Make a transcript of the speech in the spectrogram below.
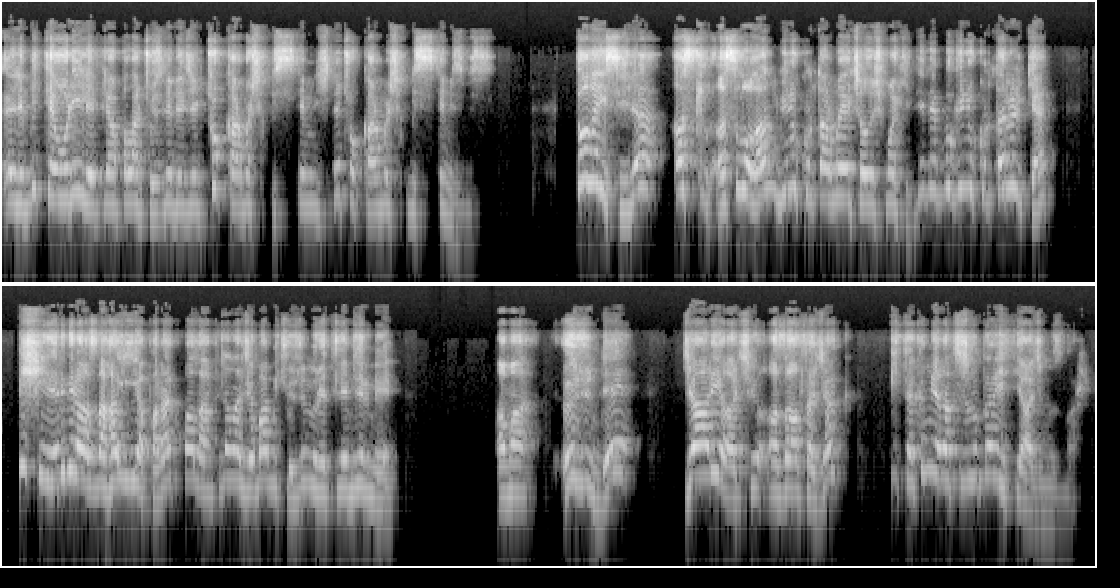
öyle bir teoriyle falan falan çözülebilecek çok karmaşık bir sistemin içinde çok karmaşık bir sistemiz biz. Dolayısıyla asıl, asıl olan günü kurtarmaya çalışmak idi ve bu günü kurtarırken bir şeyleri biraz daha iyi yaparak falan filan acaba bir çözüm üretilebilir mi? Ama özünde cari açığı azaltacak bir takım yaratıcılıklara ihtiyacımız var.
